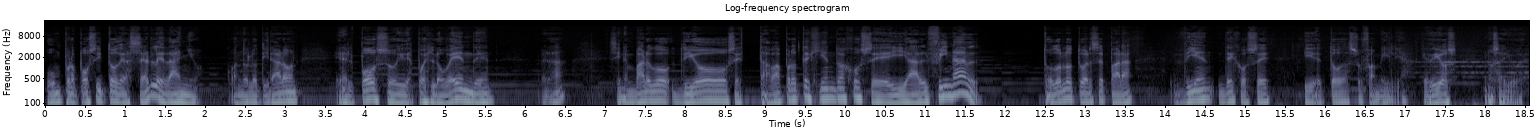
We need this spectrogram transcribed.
un propósito de hacerle daño cuando lo tiraron en el pozo y después lo venden, ¿verdad? Sin embargo, Dios estaba protegiendo a José y al final todo lo tuerce para bien de José y de toda su familia. Que Dios nos ayude.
